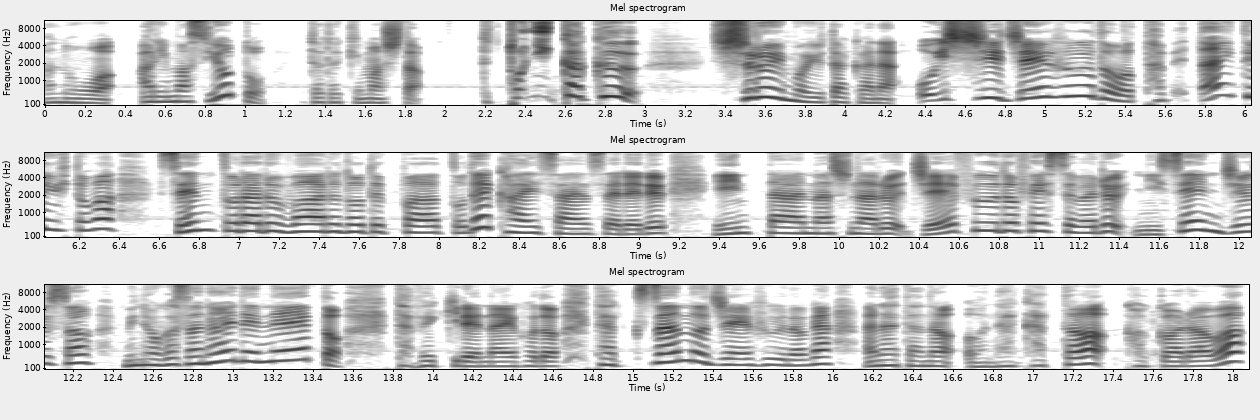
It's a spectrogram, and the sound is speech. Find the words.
あのありますよといただきましたでとにかく種類も豊かな美味しい J フードを食べたいという人はセントラルワールドデパートで開催されるインターナショナル J フードフェスティバル2013を見逃さないでねと食べきれないほどたくさんの J フードがあなたのお腹と心を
